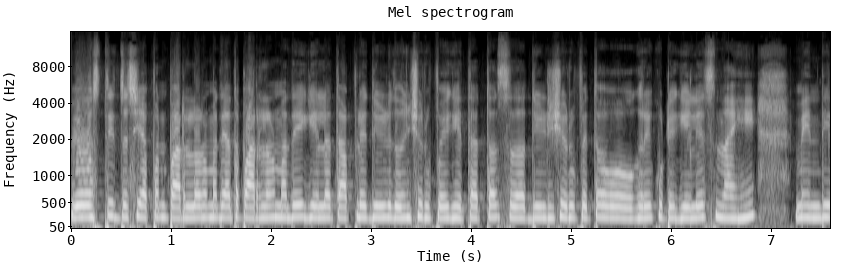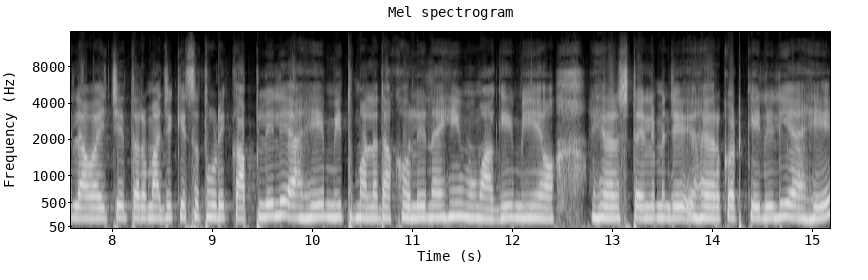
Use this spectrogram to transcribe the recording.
व्यवस्थित जशी आपण पार्लरमध्ये आता पार्लरमध्ये गेलं तर आपले दीड दोनशे रुपये घेतातच. दीडशे रुपये तर वगैरे कुठे गेलेच नाही. मेहंदी लावायचे तर माझे केस थोडे कापलेले आहे. मी तुम्हाला दाखवले नाही. मागे मी हेअरस्टाईल म्हणजे हेअर कट केलेली आहे.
